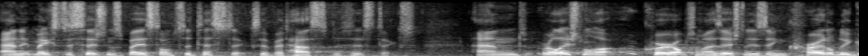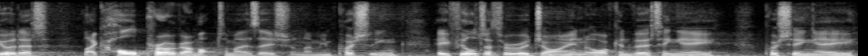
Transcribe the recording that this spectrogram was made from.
and it makes decisions based on statistics, if it has statistics. And relational query optimization is incredibly good at like whole program optimization. I mean, pushing a filter through a join or converting a, pushing a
